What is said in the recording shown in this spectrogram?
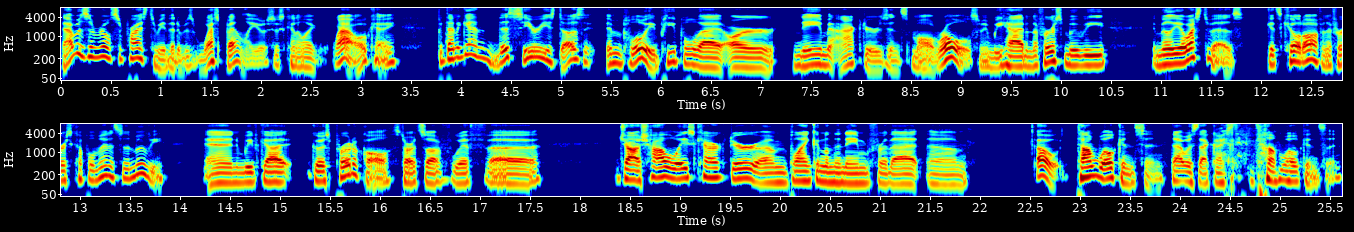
that was a real surprise to me that it was Wes Bentley. It was just kind of like, wow, okay. But then again, this series does employ people that are name actors in small roles. I mean, we had in the first movie, Emilio Estevez gets killed off in the first couple of minutes of the movie. And we've got Ghost Protocol starts off with uh, Josh Holloway's character. I'm blanking on the name for that. Um, oh, Tom Wilkinson. That was that guy's name, Tom Wilkinson.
